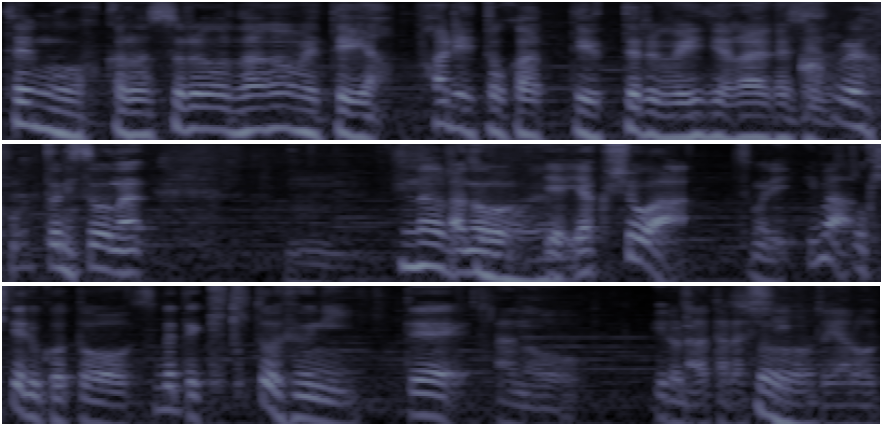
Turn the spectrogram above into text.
天国からそれを眺めてやっぱりとかって言ってればいいんじゃないかしら。これ本当にそうな、うん、あの役所はつまり今起きてることを全て危機というふうに言ってあのいろんな新しいことをやろう。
